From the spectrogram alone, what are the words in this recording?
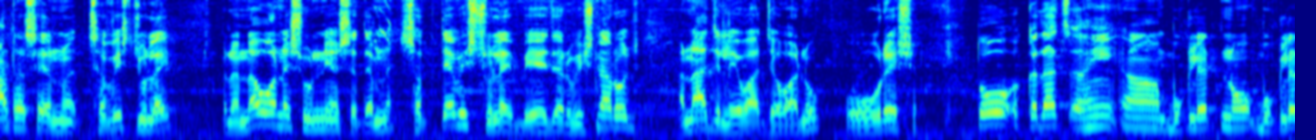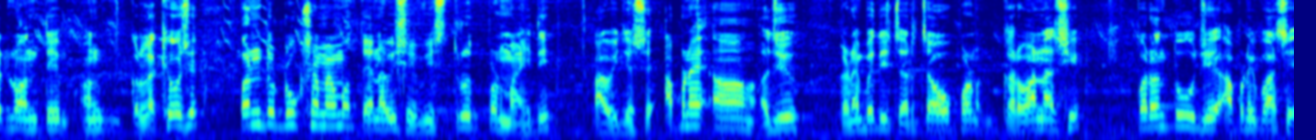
આઠ હશે એમને છવ્વીસ જુલાઈ અને નવ અને શૂન્ય છે તેમને સત્યાવીસ જુલાઈ બે હજાર વીસના રોજ અનાજ લેવા જવાનું રહેશે. તો કદાચ અહીં બુકલેટનો બુકલેટનો અંતિમ અંક લખ્યો છે, પરંતુ ટૂંક સમયમાં તેના વિશે વિસ્તૃત પણ માહિતી આવી જશે. આપણે હજી ઘણી બધી ચર્ચાઓ પણ કરવાના છીએ, પરંતુ જે આપણી પાસે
